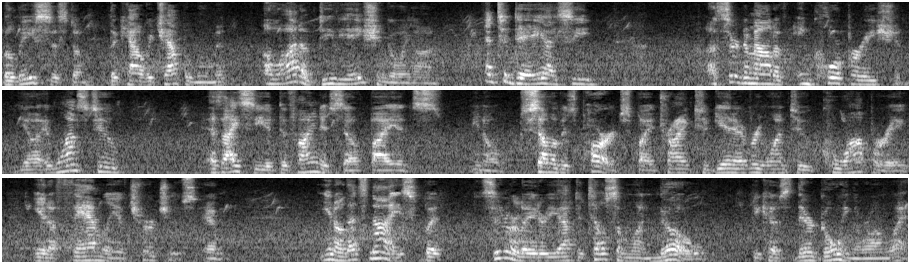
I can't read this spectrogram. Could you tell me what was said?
belief system, the Calvary Chapel movement, a lot of deviation going on. And today I see a certain amount of incorporation. You know, it wants to, as I see it, define itself by its, you know, some of its parts by trying to get everyone to cooperate in a family of churches. And, you know, that's nice, but sooner or later you have to tell someone no because they're going the wrong way.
